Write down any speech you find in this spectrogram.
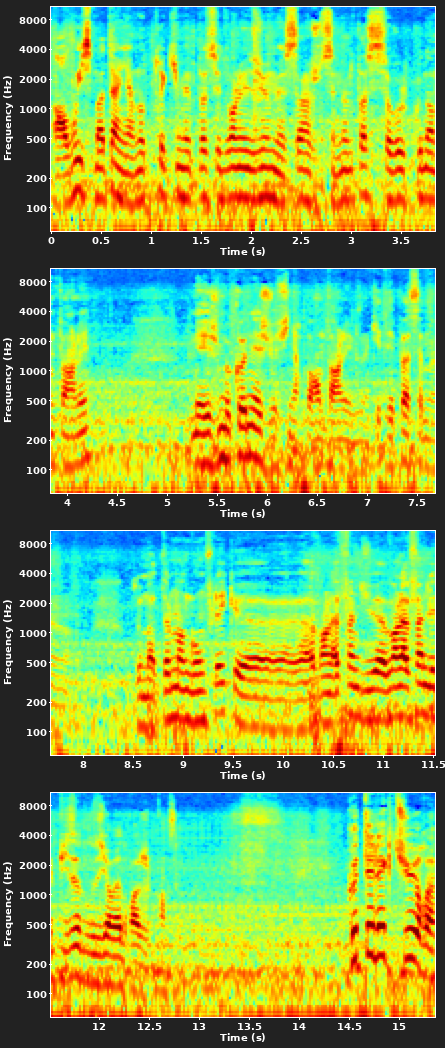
Alors oui, ce matin, il y a un autre truc qui m'est passé devant les yeux, mais ça, je sais même pas si ça vaut le coup d'en parler. Mais je me connais, je vais finir par en parler, vous inquiétez pas, ça m'a tellement gonflé que euh, avant la fin de l'épisode, vous y aurez droit, je pense. Côté lecture,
